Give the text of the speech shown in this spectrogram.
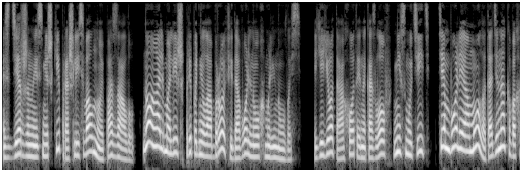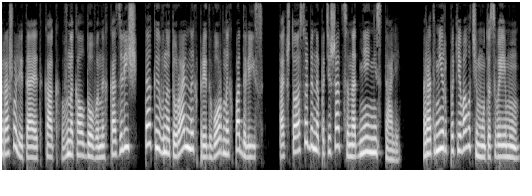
Сдержанные смешки прошлись волной по залу, но Альма лишь приподняла бровь и довольно ухмыльнулась. Ее-то охотой на козлов не смутить, тем более молот одинаково хорошо летает как в наколдованных козлищ, так и в натуральных придворных подлиз, так что особенно потешаться над ней не стали. Ратмир покивал чему-то своему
